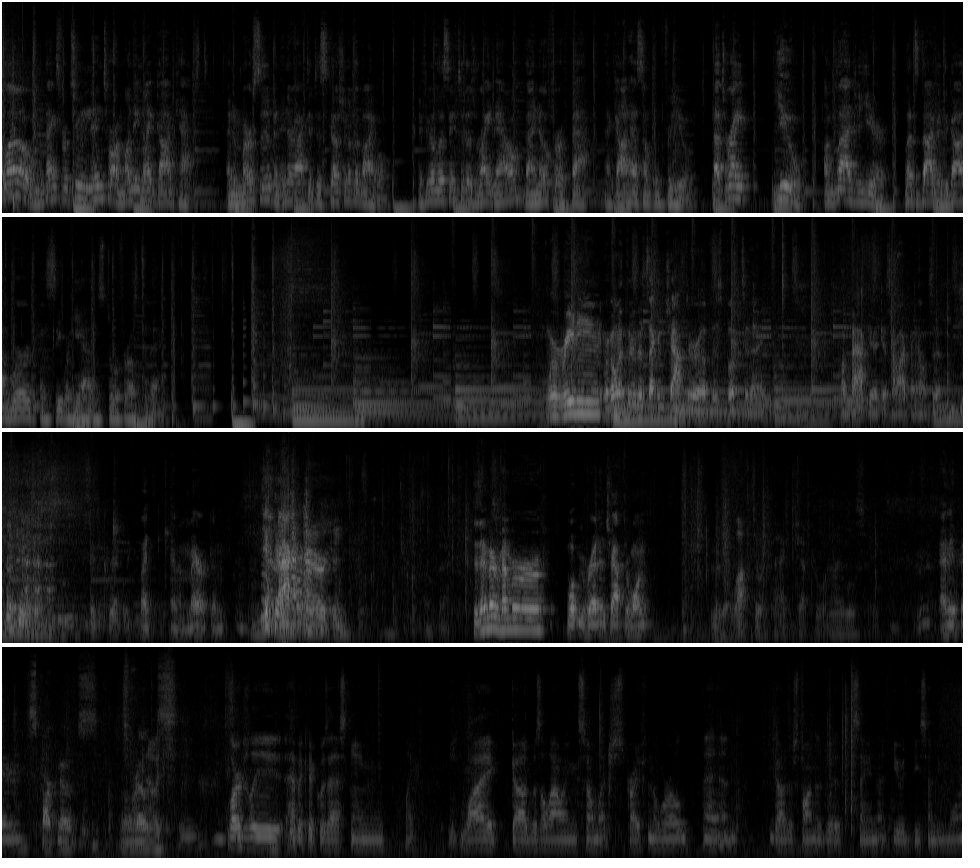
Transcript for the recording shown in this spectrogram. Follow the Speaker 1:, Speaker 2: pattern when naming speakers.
Speaker 1: Hello, and thanks for tuning in to our Monday Night Godcast, an immersive and interactive discussion of the Bible. If you're listening to this right now, then I know for a fact that God has something for you. That's right, you. I'm glad you're here. Let's dive into God's Word and see what He has in store for us today. We're reading, we're going through the second chapter of this book today. Habakkuk is how I pronounce it. correctly. Like an American. actor. American. Does anybody remember what we read in chapter one?
Speaker 2: There's a lot to unpack in chapter one, I will say.
Speaker 1: Anything? Spark notes? Spark notes?
Speaker 3: Largely, Habakkuk was asking, like, why God was allowing so much strife in the world, and God responded with saying that He would be sending more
